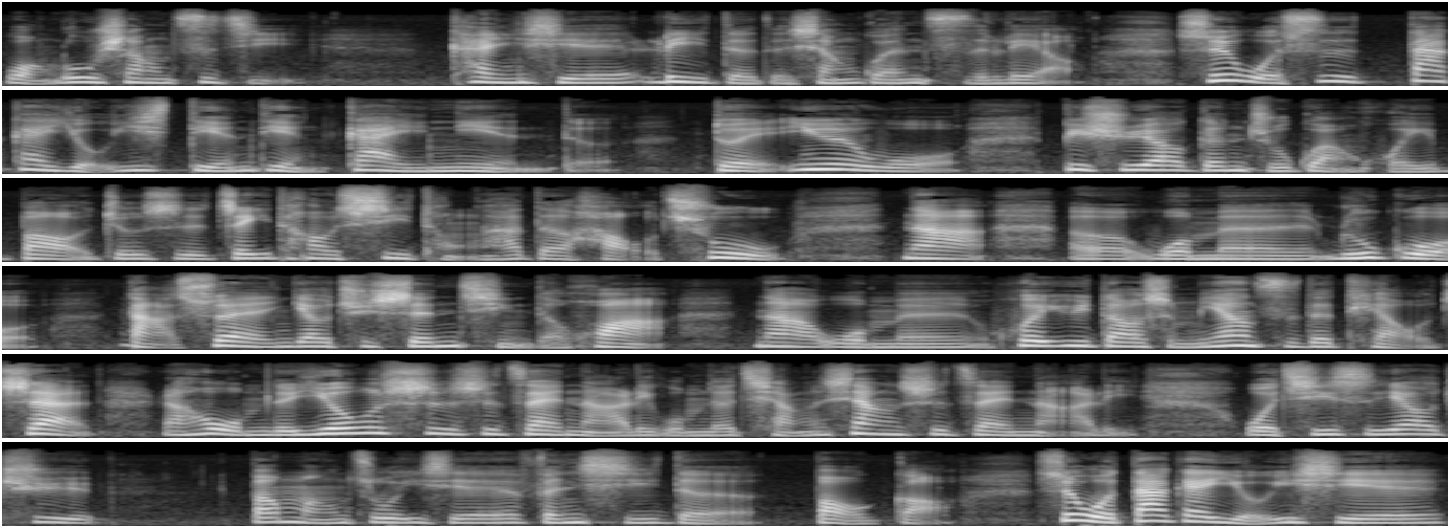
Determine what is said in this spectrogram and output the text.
网络上自己看一些立德的相关资料，所以我是大概有一点点概念的。对，因为我必须要跟主管回报，就是这一套系统它的好处。那呃，我们如果打算要去申请的话，那我们会遇到什么样子的挑战？然后我们的优势是在哪里？我们的强项是在哪里？我其实要去帮忙做一些分析的报告，所以我大概有一些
